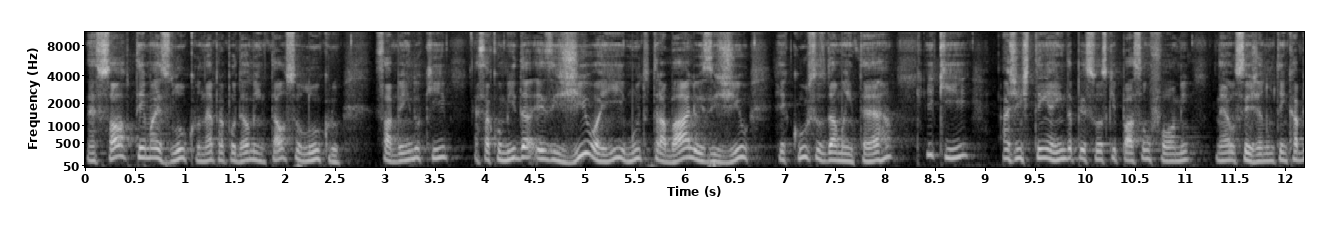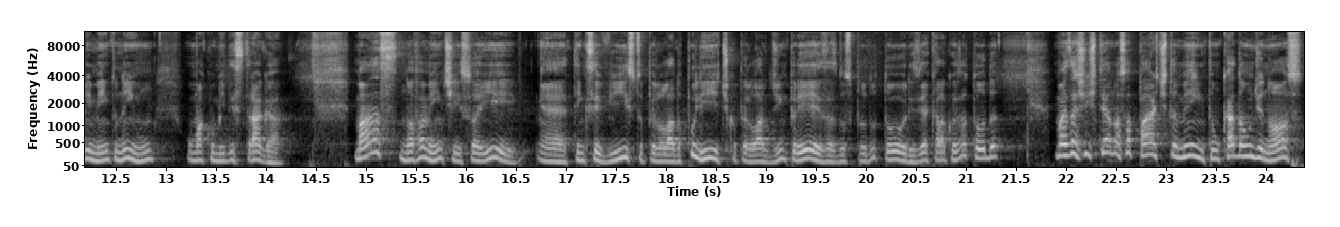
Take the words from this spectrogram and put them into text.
né, só ter mais lucro, né, para poder aumentar o seu lucro, sabendo que essa comida exigiu aí muito trabalho, exigiu recursos da Mãe Terra e que a gente tem ainda pessoas que passam fome, né, ou seja, não tem cabimento nenhum uma comida estragar. Mas, novamente, isso aí é, tem que ser visto pelo lado político, pelo lado de empresas, dos produtores e aquela coisa toda. Mas a gente tem a nossa parte também, então cada um de nós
